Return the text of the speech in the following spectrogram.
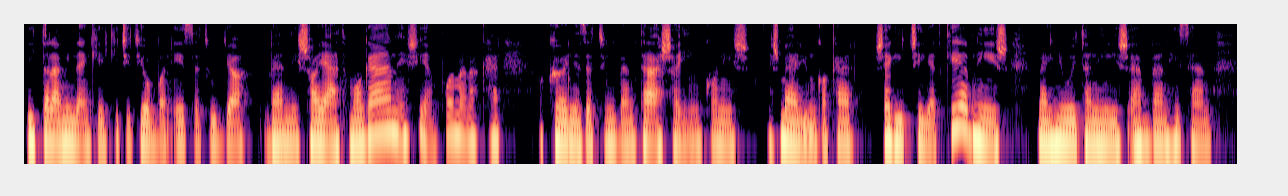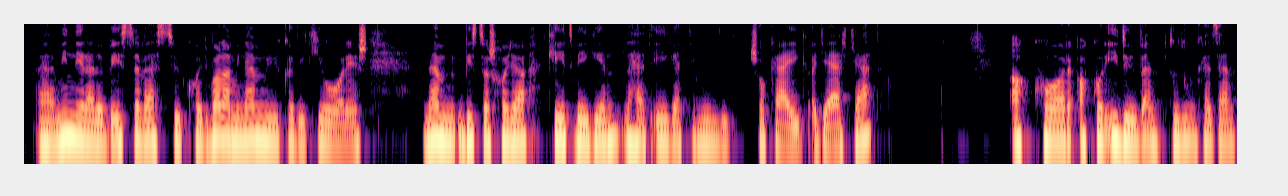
így talán mindenki egy kicsit jobban észre tudja venni saját magán, és ilyen formán akár a környezetünkben, társainkon is, és merjünk akár segítséget kérni is, megnyújtani is ebben, hiszen e, minél előbb észrevesszük, hogy valami nem működik jól, és nem biztos, hogy a két végén lehet égetni mindig sokáig a gyertyát, akkor, akkor időben tudunk ezen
